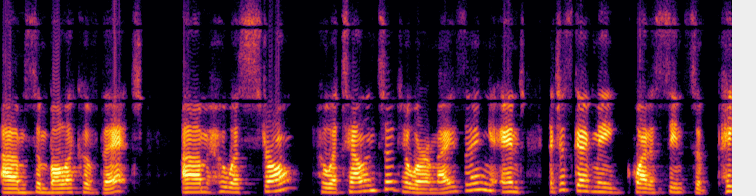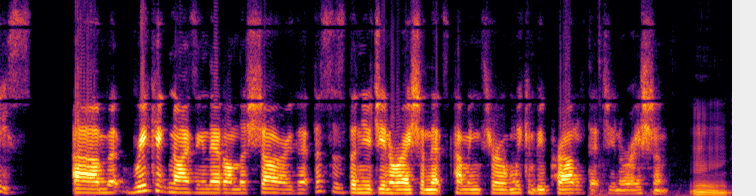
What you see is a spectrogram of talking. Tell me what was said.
um, symbolic of that, um, who are strong, who are talented, who are amazing. And it just gave me quite a sense of peace um, recognizing that on the show that this is the new generation that's coming through and we can be proud of that generation. Mm.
